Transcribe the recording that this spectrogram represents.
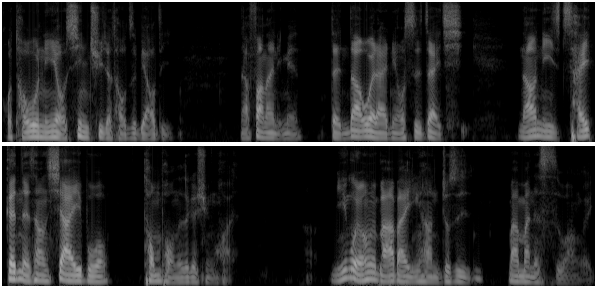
或投入你有兴趣的投资标的，然后放在里面，等到未来牛市再起，然后你才跟得上下一波通膨的这个循环。你如果永远把它摆银行，你就是慢慢的死亡而已。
